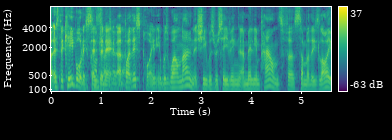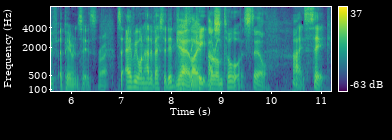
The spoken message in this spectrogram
But as the keyboardist The says in it, uh, by this point, it was well known that she was receiving a million pounds for some of these live appearances. Right. So everyone had a vested interest Yeah, to like, keep her on tour. But still, Ah, it's sick.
